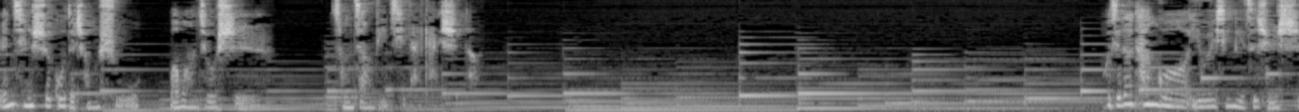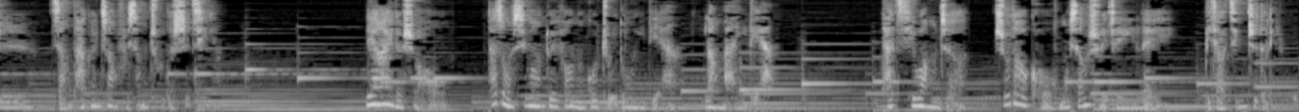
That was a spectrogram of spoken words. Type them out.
人情世故的成熟，往往就是从降低期待开始的。我记得看过一位心理咨询师讲她跟丈夫相处的事情。恋爱的时候，她总希望对方能够主动一点、浪漫一点。她期望着收到口红、香水这一类比较精致的礼物。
